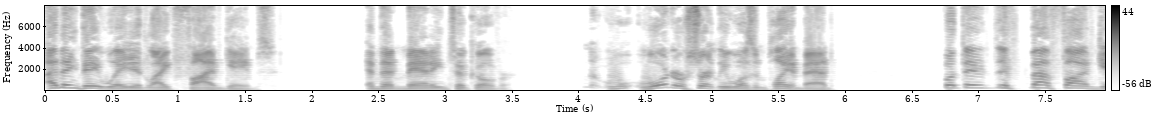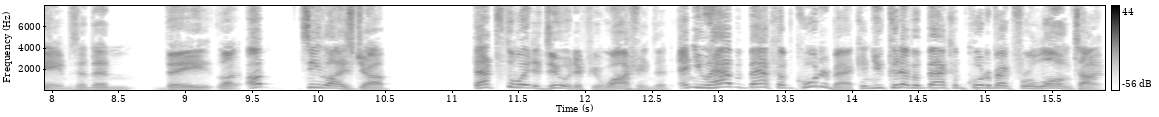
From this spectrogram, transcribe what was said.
I think they waited like five games, and then Manning took over. Warner certainly wasn't playing bad, but they about five games, and then they like, up. Oh, it's Eli's job. That's the way to do it if you're Washington, and you have a backup quarterback, and you could have a backup quarterback for a long time.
